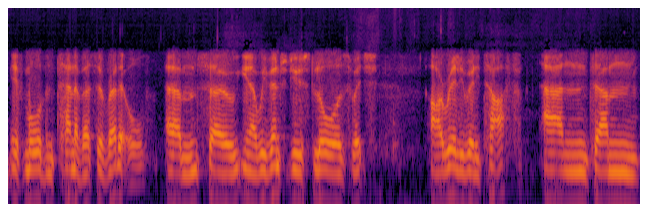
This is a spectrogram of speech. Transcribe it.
if more than 10 of us have read it all. Um, so you know, we've introduced laws which are really, really tough. And um,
